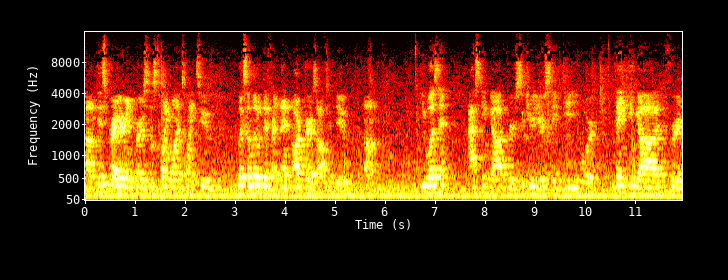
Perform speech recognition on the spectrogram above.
um, his prayer in verses 21 and 22 looks a little different than our prayers often do. Um, he wasn't asking God for security or safety or thanking God for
